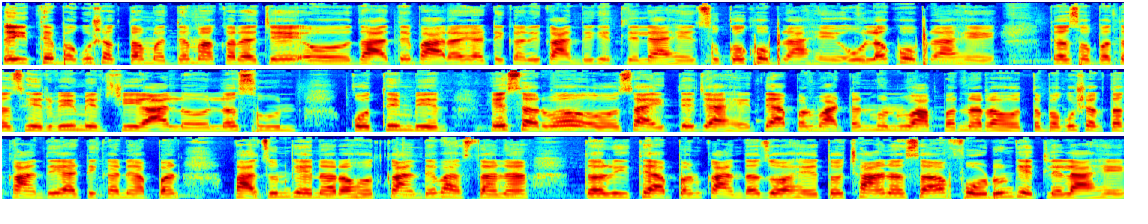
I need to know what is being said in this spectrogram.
तर इथे बघू शकता मध्यम आकाराचे दहा ते बारा या ठिकाणी कांदे घेतलेले आहेत. सुकं खोबरं आहे ओला खोबरं आहे त्यासोबतच हिरवी मिरची आलं लसूण कोथिंबीर हे सर्व साहित्य जे आहे ते आपण वाटण म्हणून वापरणार आहोत. तर बघू शकता कांदे या ठिकाणी आपण भाजून घेणार आहोत. कांदे भाजताना तर इथे आपण कांदा जो आहे तो छान असा फोडून घेतलेला आहे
